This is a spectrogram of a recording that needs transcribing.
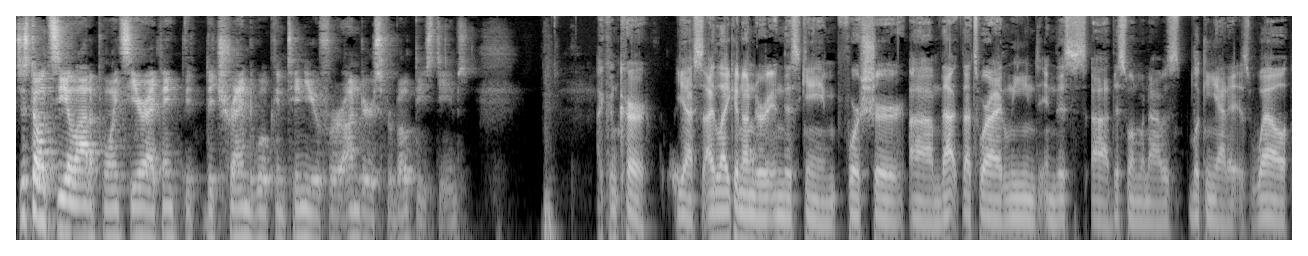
just don't see a lot of points here. I think the, the trend will continue for unders for both these teams. I concur. Yes, I like an under in this game for sure. Um, that that's where I leaned in this uh, this one when I was looking at it as well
